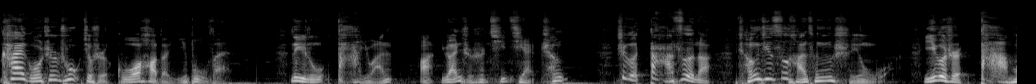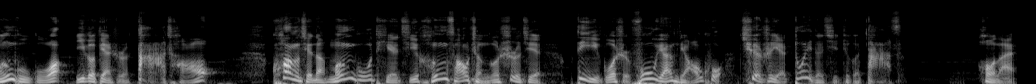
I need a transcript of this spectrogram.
开国之初就是国号的一部分。例如大元啊，元只是其简称。这个大字呢，成吉思汗曾经使用过。一个是大蒙古国，一个便是大朝。况且呢，蒙古铁骑横扫整个世界，帝国是幅员辽阔，确实也对得起这个大字。后来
